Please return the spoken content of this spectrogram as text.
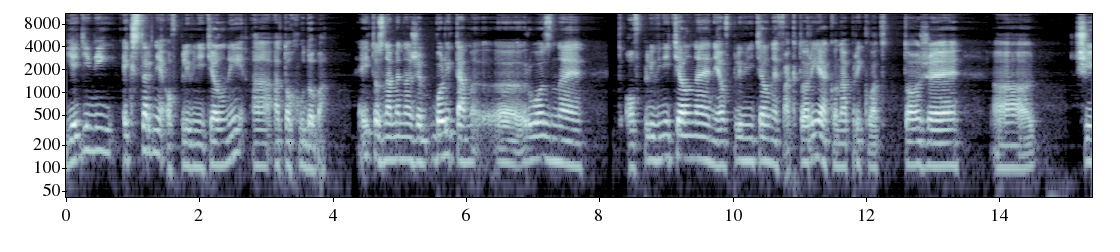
jediný externe ovplyvniteľný a, a to chudoba. Hej, to znamená, že boli tam e, rôzne ovplyvniteľné, neovplyvniteľné faktory, ako napríklad to, že e, či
